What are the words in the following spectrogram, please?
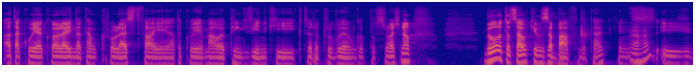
atakuje kolejne tam królestwa i atakuje małe pingwinki, które próbują go powstrzymać. No, było to całkiem zabawne, tak? Więc mhm. i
